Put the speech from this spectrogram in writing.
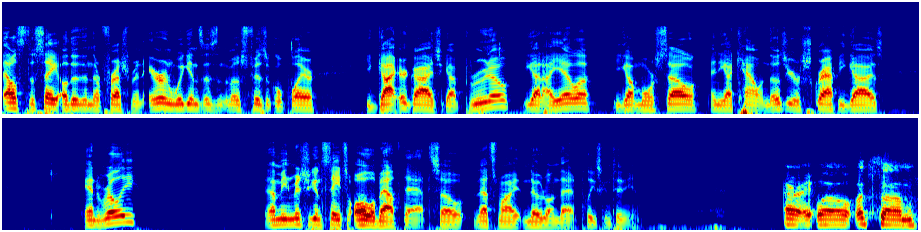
else to say other than they're freshmen. Aaron Wiggins isn't the most physical player. You got your guys. You got Bruno, you got Ayala, you got Morsell, and you got Cowan. Those are your scrappy guys. And really, I mean, Michigan State's all about that. So that's my note on that. Please continue. All right. Well, let's. Um,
